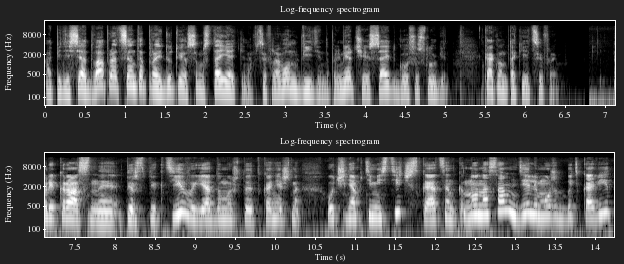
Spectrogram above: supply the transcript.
а 52% пройдут ее самостоятельно, в цифровом виде, например, через сайт госуслуги. Как вам такие цифры? Прекрасные перспективы. Я думаю, что это, конечно, очень оптимистическая оценка. Но на самом деле, может быть, ковид,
